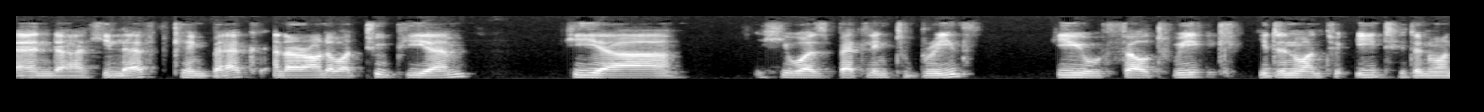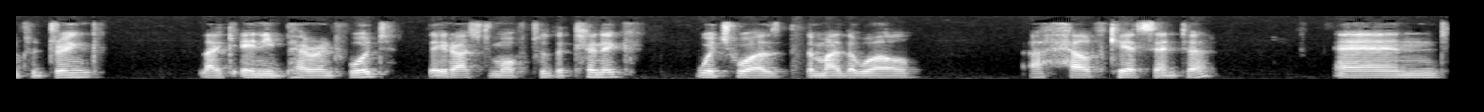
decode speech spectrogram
and uh, he left, came back, and around about 2 p.m., he uh, he was battling to breathe. He felt weak. He didn't want to eat. He didn't want to drink, like any parent would. They rushed him off to the clinic, which was the Motherwell uh, Healthcare Center, and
